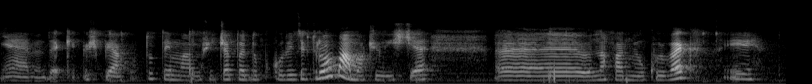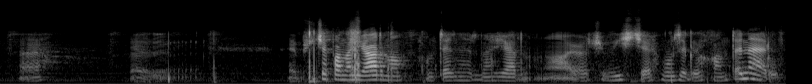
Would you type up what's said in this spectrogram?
nie wiem, do jakiegoś piachu. Tutaj mam przyczepę do kukurydzy, którą mam oczywiście e, na farmie ukrywek i e, e, przyczepa na ziarno, kontener na ziarno, no i oczywiście wózek do kontenerów.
